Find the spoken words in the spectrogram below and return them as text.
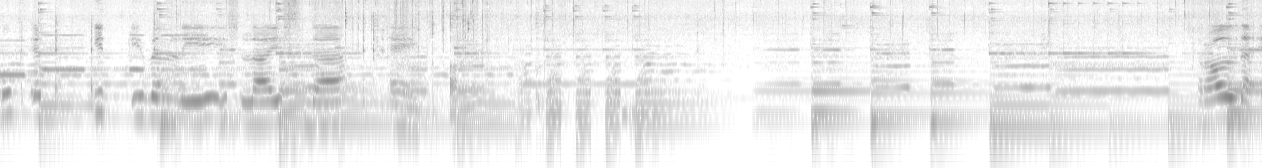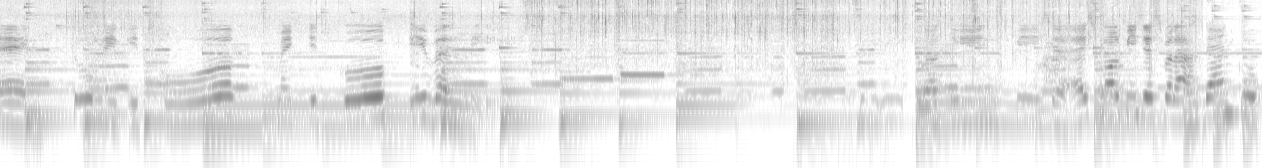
cook it, it evenly, slice the egg. Roll the egg to make it cook. It cook evenly. Cut in pieces. Ay, small pieces pala. Done cook.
